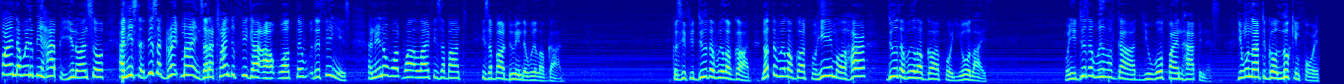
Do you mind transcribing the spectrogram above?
find a way to be happy, you know, and so, and he said, these are great minds that are trying to figure out what the, the thing is. And you know what, what life is about? It's about doing the will of God. Because if you do the will of God, not the will of God for him or her, do the will of God for your life. When you do the will of God, you will find happiness. You won't have to go looking for it.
